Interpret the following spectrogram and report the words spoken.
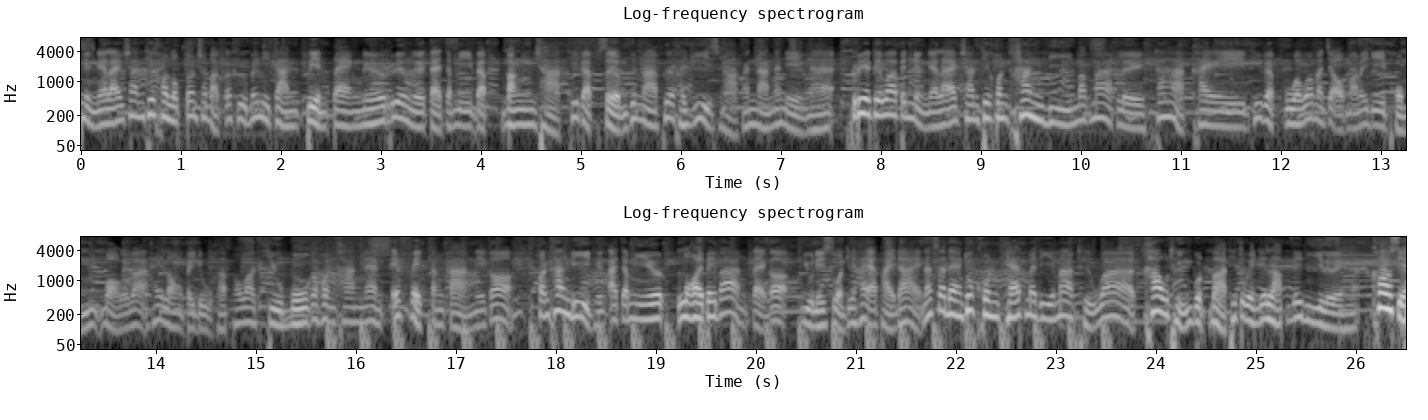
หนึ่งในไลฟ์ชั่นที่เคารพต้นฉบับก็คือไม่มีการเปลี่ยนแปลงเนื้อเรื่องเลย แต่จะมีแบบบางฉากที่แบบเสริมขึ้นมาเพื่อขยี้ฉากนั้นๆนั่นเองนะฮะเรียกได้ว่าเป็นหนึ่งในไลฟ์ชั่นที่ค่อนข้างดีมากๆเลย ถ้าหากใครที่แบบกลัวว่ามันจะออกมาไม่ดี ผมบอกเลยว่าให้ลองไปดูครับ เพราะว่าคิวบูก็ค่อนข้างแน่นเอฟเฟกต์ต่างๆ นี่ก็ค่อนข้างดีถึงอาจจะมีลอยไปบ้าง แต่ก็อยู่ในส่วนที่ให้อภัยได้ นักแสดงทุกคนแคสมาดีมาก ถือว่าเข้าถึงบทบาทที่ตัวเองได้รับได้ดีเลยฮะข้อเสีย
